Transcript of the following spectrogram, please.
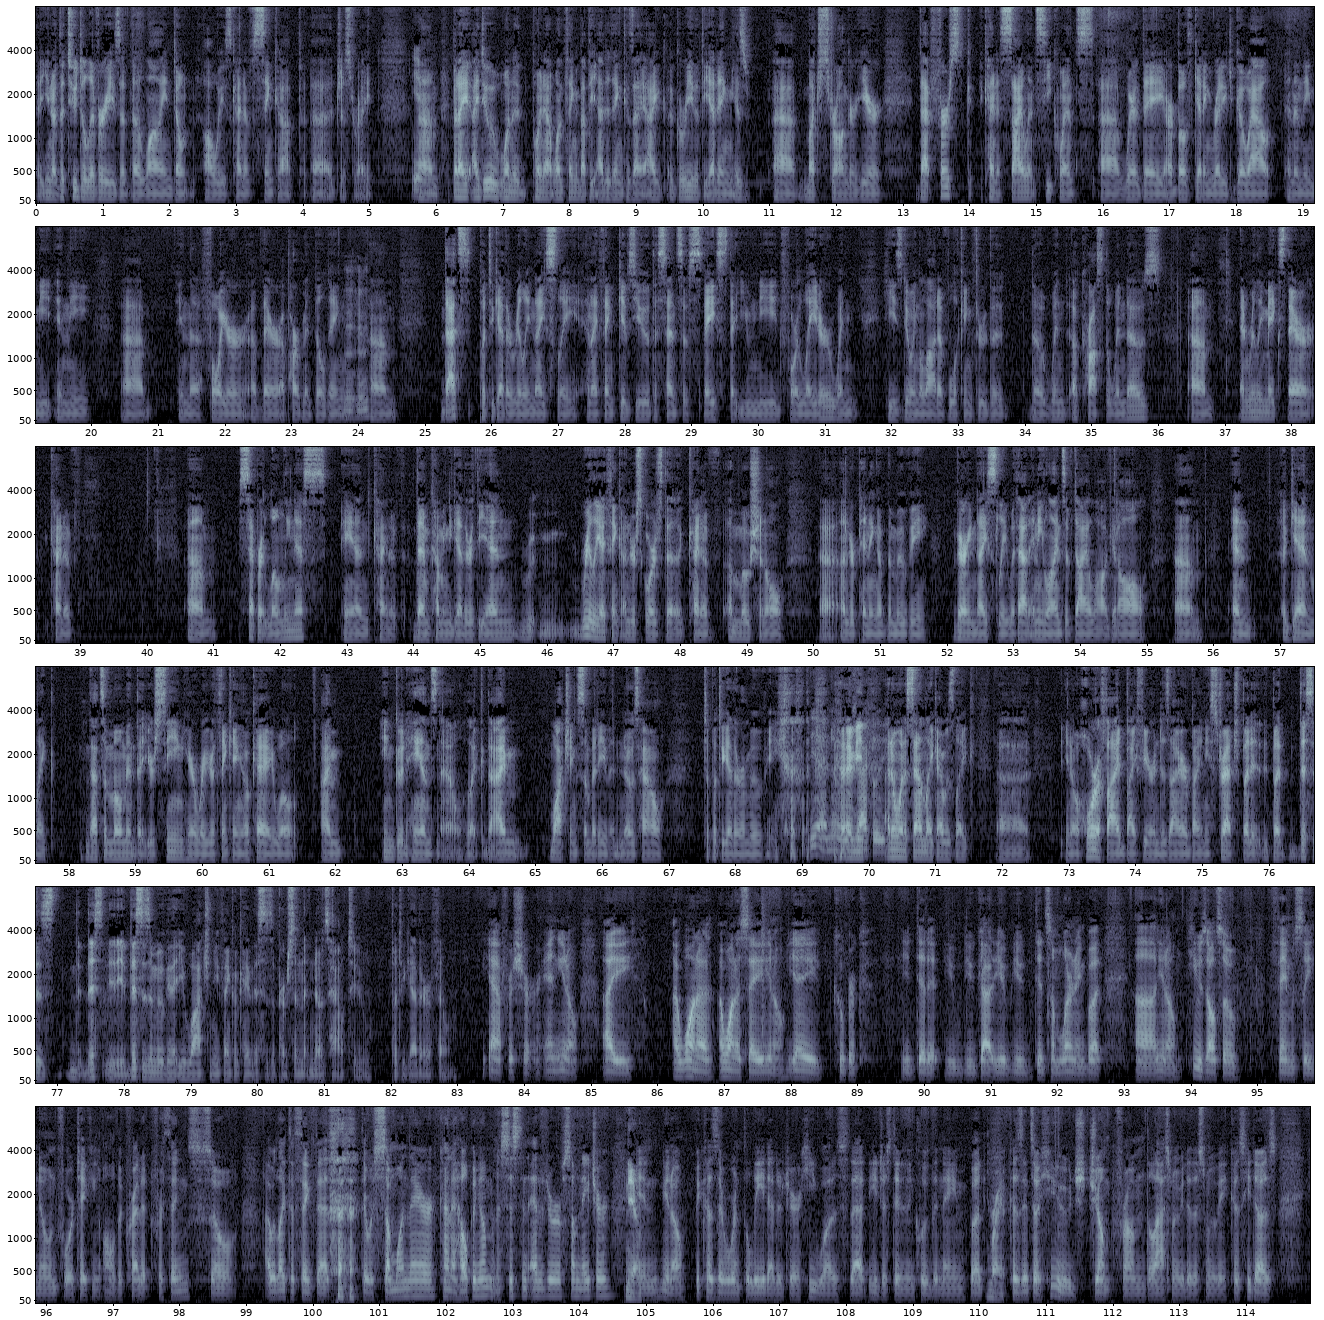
you know, the two deliveries of the line don't always kind of sync up uh, just right. Yeah. Um, but I, I do want to point out one thing about the editing because I, I agree that the editing is uh, much stronger here. That first kind of silent sequence uh, where they are both getting ready to go out and then they meet in the uh, in the foyer of their apartment building. Mm-hmm. Um, that's put together really nicely, and I think gives you the sense of space that you need for later when he's doing a lot of looking through the the wind across the windows, um, and really makes their kind of um, separate loneliness and kind of them coming together at the end really I think underscores the kind of emotional uh, underpinning of the movie very nicely without any lines of dialogue at all. Um, and again, like that's a moment that you're seeing here where you're thinking, okay, well, I'm in good hands now. Like I'm watching somebody that knows how to put together a movie. Yeah, no, I mean, exactly. I don't want to sound like I was like, uh, you know, horrified by Fear and Desire by any stretch, but it, but this is this this is a movie that you watch and you think, okay, this is a person that knows how to put together a film. Yeah, for sure. And you know, I I wanna I wanna say you know, yay Kubrick, you did it. You you got you you did some learning, but uh, you know he was also famously known for taking all the credit for things. So I would like to think that there was someone there kind of helping him, an assistant editor of some nature. Yeah. And you know, because there weren't the lead editor, he was that he just didn't include the name, but Right. because it's a huge jump from the last movie to this movie because he does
